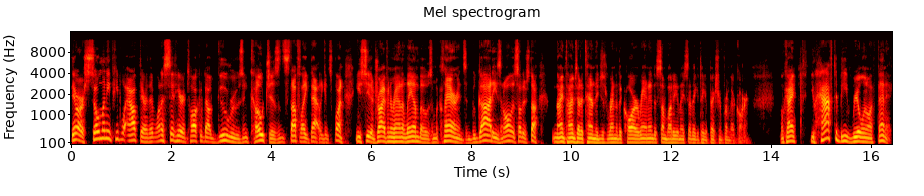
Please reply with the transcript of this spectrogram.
There are so many people out there that want to sit here and talk about gurus and coaches and stuff like that. Like it's fun. You see they're driving around in Lambos and McLarens and Bugattis and all this other stuff. Nine times out of 10, they just rented the car, ran into somebody, and they said they could take a picture of their car. Okay. You have to be real and authentic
